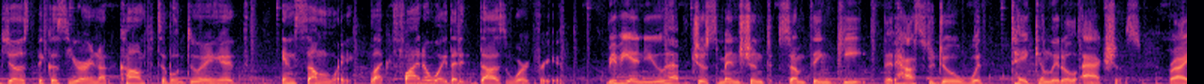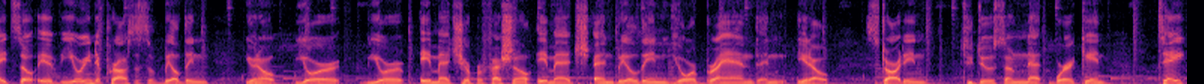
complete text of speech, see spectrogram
just because you're not comfortable doing it in some way. Like find a way that it does work for you. Vivian, you have just mentioned something key that has to do with taking little actions, right? So if you're in the process of building, you know, your your image, your professional image and building your brand and, you know, starting to do some networking, take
